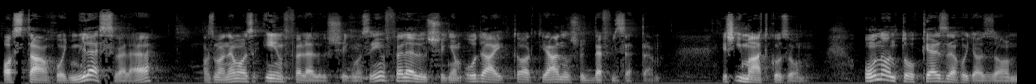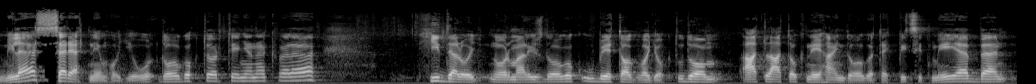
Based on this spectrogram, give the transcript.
aztán, hogy mi lesz vele, az már nem az én felelősségem. Az én felelősségem odáig tart, János, hogy befizetem. És imádkozom. Onnantól kezdve, hogy azzal mi lesz, szeretném, hogy jó dolgok történjenek vele, hidd el, hogy normális dolgok, UB tag vagyok, tudom, átlátok néhány dolgot egy picit mélyebben,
